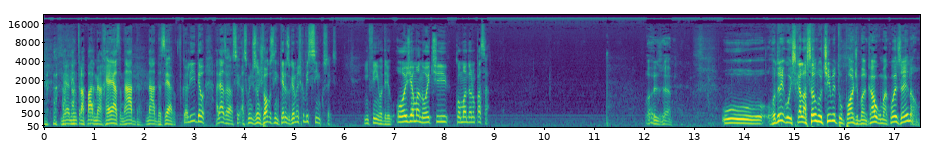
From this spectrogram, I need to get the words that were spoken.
né? Nenhum trabalho, minha reza, nada, nada, zero. Fica ali, deu. Aliás, as, as condições de jogos inteiros do Grêmio, acho que eu vi 5, 6. Enfim, Rodrigo, hoje é uma noite como a do ano passado. Pois é. O Rodrigo, escalação do time, tu pode bancar alguma coisa aí, não?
